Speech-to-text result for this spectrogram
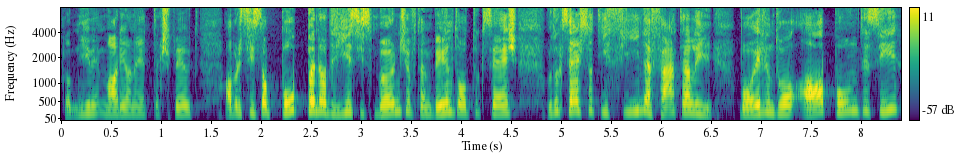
glaube nie mit Marionetten gespielt. Aber es sind so Puppen oder hier sind Menschen auf dem Bild, das du siehst. Und du siehst so die feinen Fäden, die irgendwo angebunden sind.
